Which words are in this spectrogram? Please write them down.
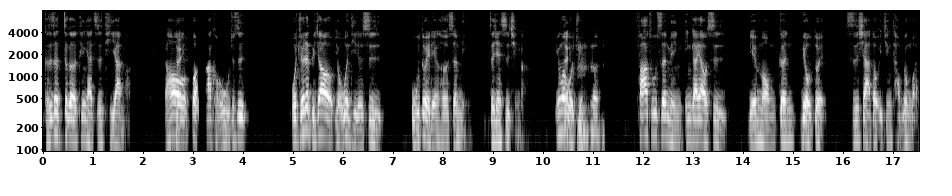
可是这这个听起来只是提案嘛。然后不好发口误，就是我觉得比较有问题的是五队联合声明这件事情了，因为我觉得发出声明应该要是联盟跟六队私下都已经讨论完，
